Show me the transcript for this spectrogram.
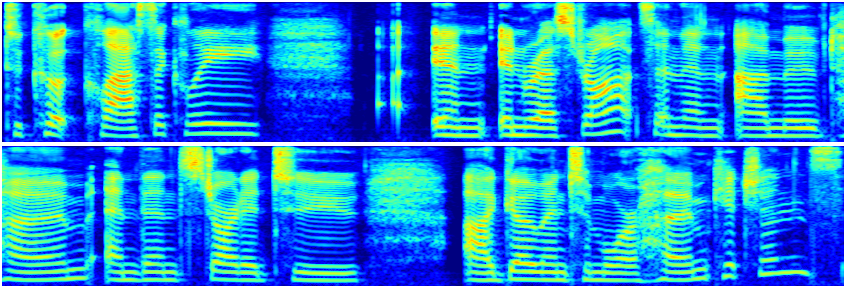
to cook classically in in restaurants, and then I moved home, and then started to uh, go into more home kitchens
